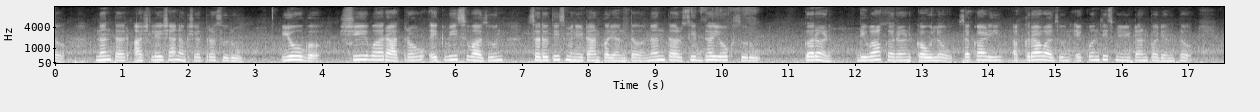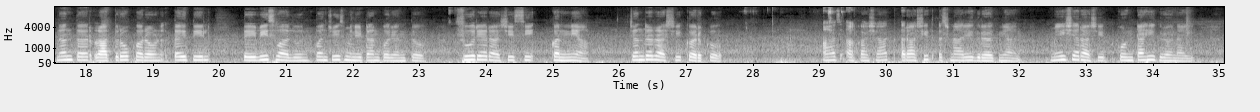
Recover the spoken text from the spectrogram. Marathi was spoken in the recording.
नंतर आश्लेषा नक्षत्र सुरू. योग. शिव रात्र एकवीस वाजून सदोतीस मिनिटांपर्यंत. नंतर सिद्धयोग सुरू. करण. दिवाकरण कौलव सकाळी अकरा वाजून एकोणतीस मिनिटांपर्यंत. नंतर रात्रोकरण तैतील तेवीस वाजून पंचवीस मिनिटांपर्यंत सूर्य राशी सी कन्या चंद्र राशी कर्क. आज आकाशात राशीत असणारे ग्रहज्ञान मेष राशीत कोणताही ग्रह नाही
